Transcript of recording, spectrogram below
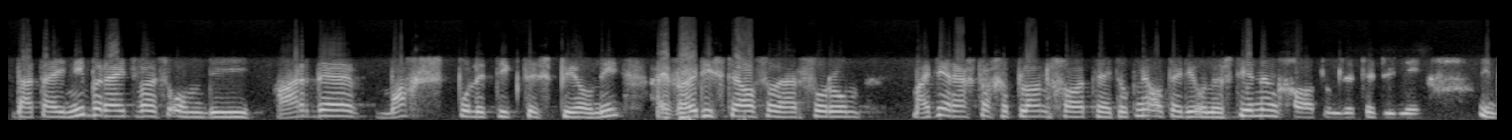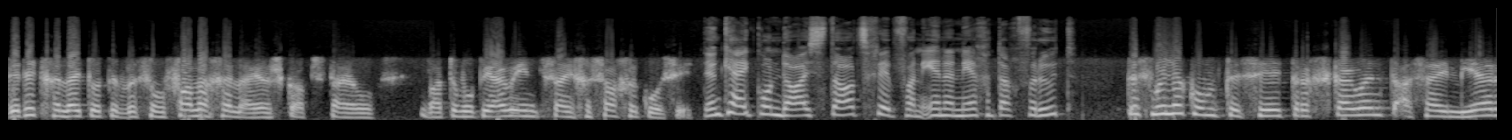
dat hy nie bereid was om die harde magspolitiek te speel nie hy wou die stelsel hervorm maar hy het nie regtig 'n plan gehad hy het ook nie altyd die ondersteuning gehad om dit te doen nie. En dit het gelei tot 'n wisselvallige leierskapstyl wat hom op die ou end sy gesag gekos het. Dink jy hy kon daai staatsgreep van 91 verhoed? Dis moeilik om te sê terugskouend as hy meer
